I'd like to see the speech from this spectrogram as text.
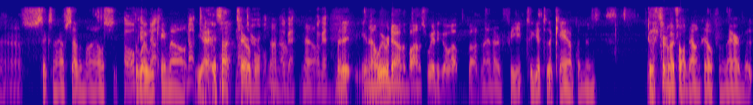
uh, six and a half, seven miles. Oh, The okay, way we not- came out. yeah, terrible, it's not, not terrible. terrible. No, no, Okay, no. okay. But it, you know, we were down on the bottom, so we had to go up about 900 feet to get to the camp, and then it was pretty much all downhill from there. But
